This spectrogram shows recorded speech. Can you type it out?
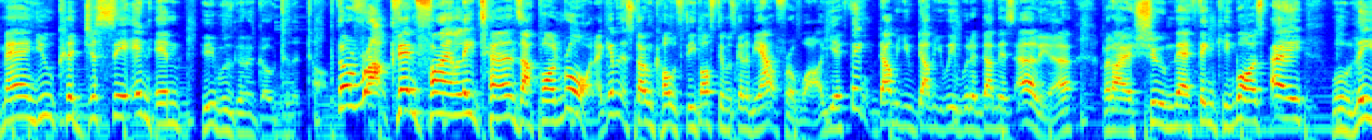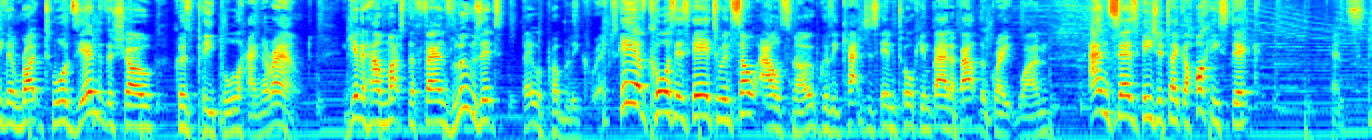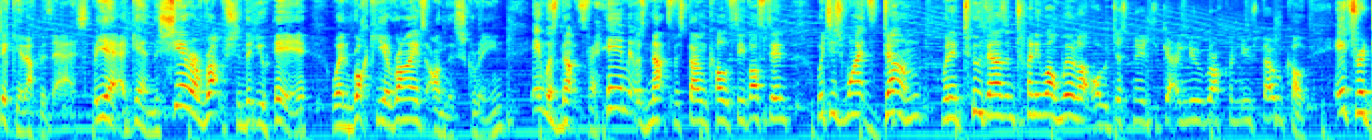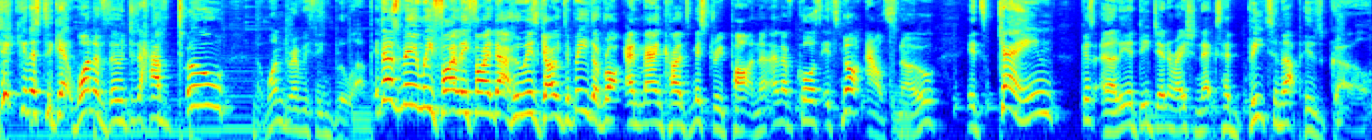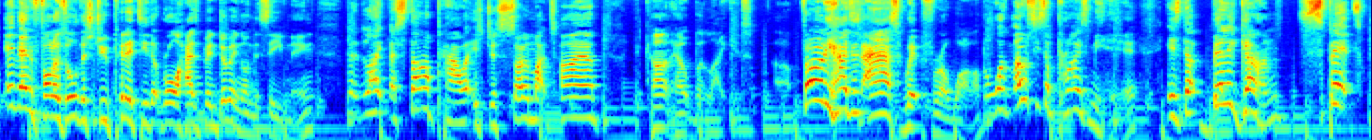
Man, you could just see it in him. He was going to go to the top. The Rock then finally turns up on Raw. Now, given that Stone Cold Steve Austin was going to be out for a while, you think WWE would have done this earlier, but I assume their thinking was, hey, we'll leave him right towards the end of the show because people hang around. Given how much the fans lose it, they were probably correct. He, of course, is here to insult Al Snow because he catches him talking bad about the Great One and says he should take a hockey stick and stick it up his ass. But yeah, again, the sheer eruption that you hear when Rocky arrives on the screen, it was nuts for him, it was nuts for Stone Cold Steve Austin, which is why it's dumb when in 2021 we're like, oh, we just need to get a new Rock and new Stone Cold. It's ridiculous to get one of them to have two. No wonder everything blew up. It does mean we finally find out who is going to be the Rock and Mankind's mystery partner, and of course, it's not Al Snow, it's Kane because earlier D-Generation X had beaten up his girl. It then follows all the stupidity that Raw has been doing on this evening, but like the star power is just so much higher, you can't help but like it. Um, Foley had his ass whipped for a while, but what mostly surprised me here is that Billy Gunn spit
